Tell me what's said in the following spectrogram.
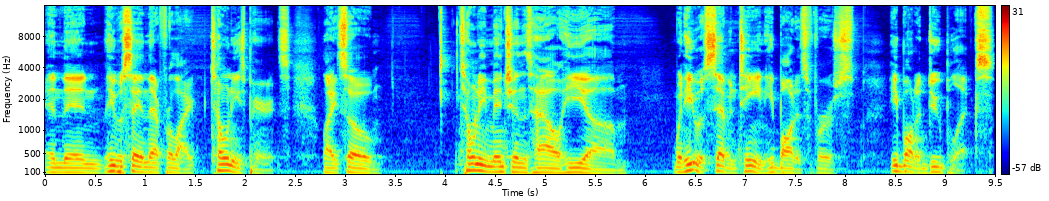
And then he was saying that for like Tony's parents. Like so Tony mentions how he um when he was 17, he bought his first he bought a duplex.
